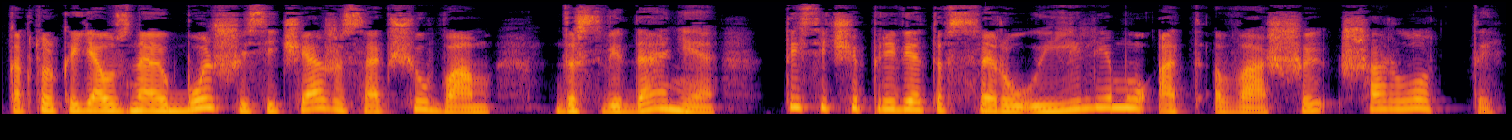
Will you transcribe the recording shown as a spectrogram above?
Как только я узнаю больше, сейчас же сообщу вам. До свидания. Тысячи приветов сэру Уильяму от вашей Шарлотты.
